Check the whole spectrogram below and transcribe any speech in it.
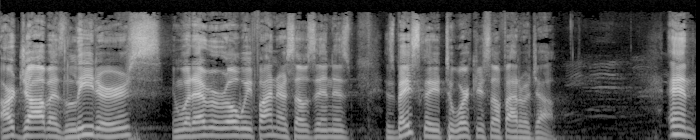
our job as leaders in whatever role we find ourselves in is, is basically to work yourself out of a job. And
